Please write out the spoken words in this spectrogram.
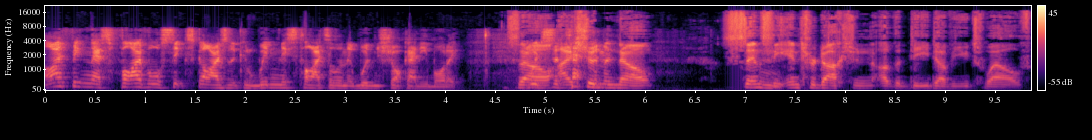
I think there's five or six guys that could win this title, and it wouldn't shock anybody. So Which is a I should know. Since the hmm. introduction of the DW12,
